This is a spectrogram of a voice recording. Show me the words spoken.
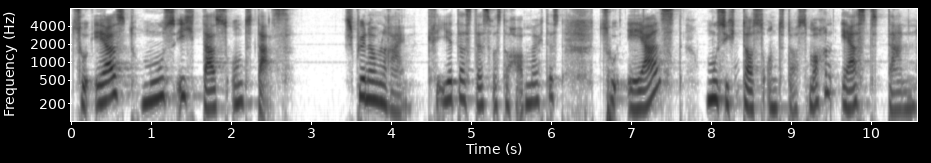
Zuerst muss ich das und das. Spür nochmal rein. Kreiert das das, was du haben möchtest? Zuerst muss ich das und das machen, erst dann.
